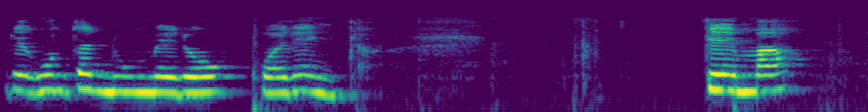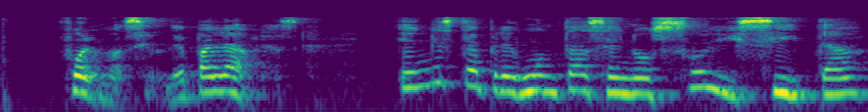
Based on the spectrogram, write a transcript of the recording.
Pregunta número 40. Tema formación de palabras. En esta pregunta se nos solicita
